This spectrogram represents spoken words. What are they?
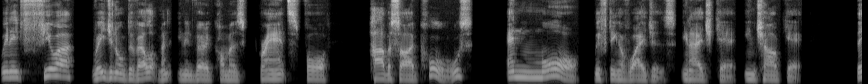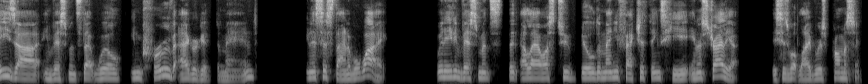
We need fewer regional development, in inverted commas, grants for harbourside pools and more lifting of wages in aged care, in childcare. These are investments that will improve aggregate demand in a sustainable way. We need investments that allow us to build and manufacture things here in Australia. This is what Labor is promising.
